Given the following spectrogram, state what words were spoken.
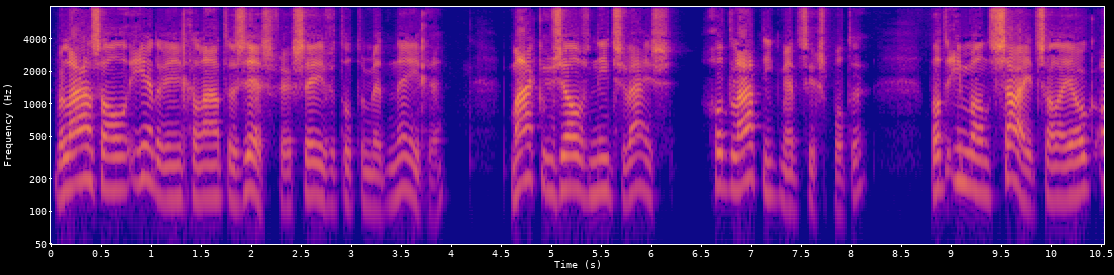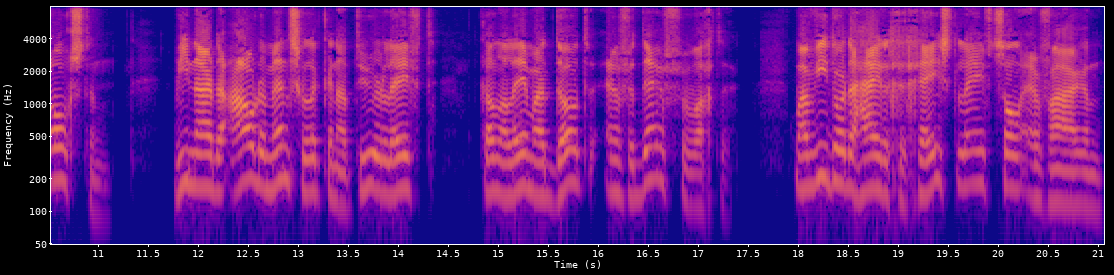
We lazen al eerder in Gelaten 6, vers 7 tot en met 9. Maak uzelf niets wijs. God laat niet met zich spotten. Wat iemand zaait, zal hij ook oogsten. Wie naar de oude menselijke natuur leeft, kan alleen maar dood en verderf verwachten. Maar wie door de Heilige Geest leeft, zal ervaren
